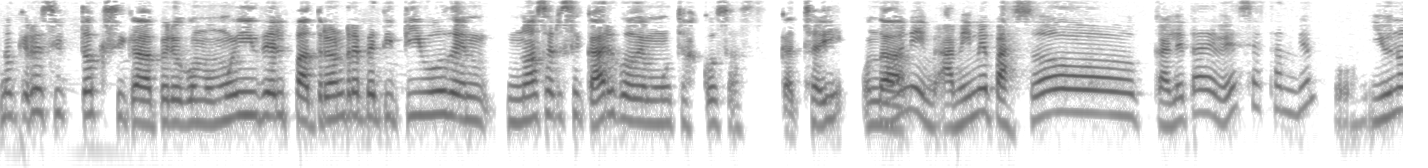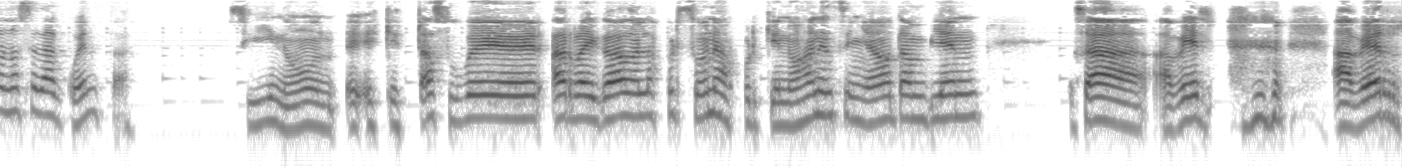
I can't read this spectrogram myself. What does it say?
no quiero decir tóxica, pero como muy del patrón repetitivo de no hacerse cargo de muchas cosas, ¿cachai? a mí me pasó caleta de veces también, y uno no se da cuenta. Sí, no, e, es que está súper arraigado en las personas porque nos han enseñado también, o sea, a ver, a ver,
